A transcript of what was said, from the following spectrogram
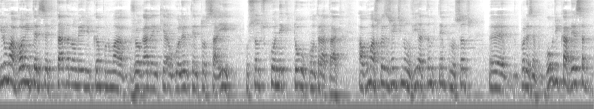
e numa bola interceptada no meio de campo, numa jogada em que o goleiro tentou sair, o Santos conectou o contra-ataque. Algumas coisas a gente não via há tanto tempo no Santos. É, por exemplo, gol de cabeça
